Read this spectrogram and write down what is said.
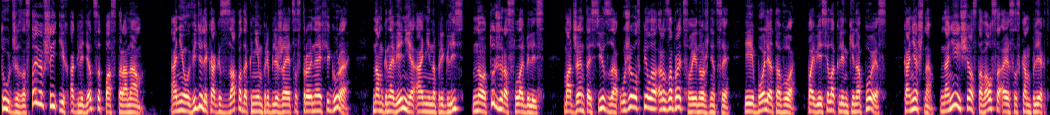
тут же заставивший их оглядеться по сторонам. Они увидели, как с запада к ним приближается стройная фигура. На мгновение они напряглись, но тут же расслабились. Маджента Сиза уже успела разобрать свои ножницы и, более того, повесила клинки на пояс. Конечно, на ней еще оставался АСС-комплект,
